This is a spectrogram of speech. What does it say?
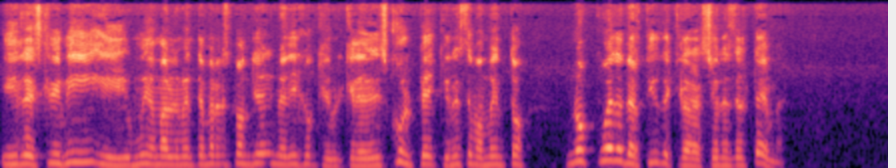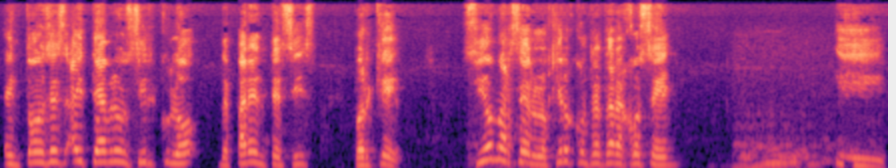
Y le escribí y muy amablemente me respondió y me dijo que, que le disculpe que en este momento no puede vertir declaraciones del tema. Entonces ahí te abre un círculo de paréntesis porque si yo, Marcelo, lo quiero contratar a José, y,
